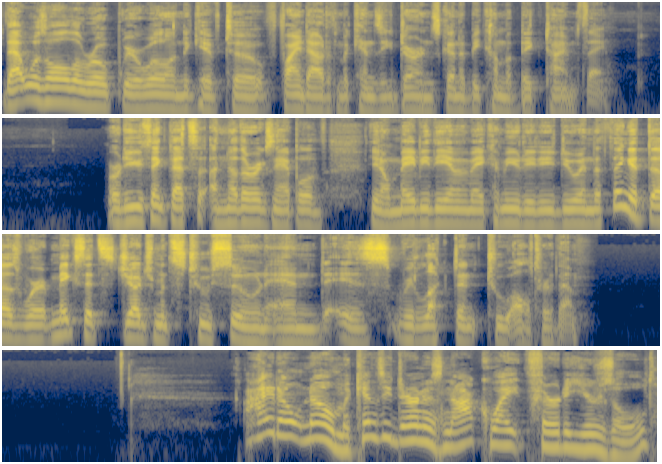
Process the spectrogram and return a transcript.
that was all the rope we were willing to give to find out if Mackenzie Dern's going to become a big time thing? Or do you think that's another example of, you know, maybe the MMA community doing the thing it does where it makes its judgments too soon and is reluctant to alter them? I don't know. Mackenzie Dern is not quite 30 years old.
